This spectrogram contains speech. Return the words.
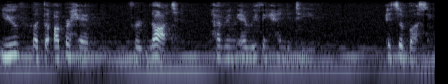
you've got the upper hand for not having everything handed to you. It's a blessing.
